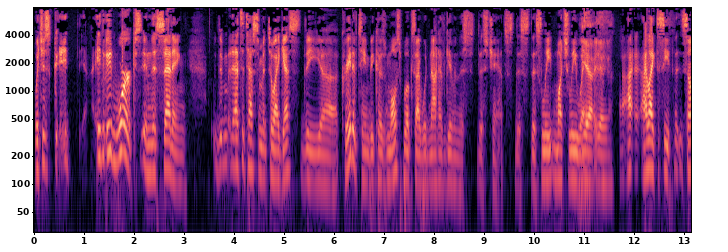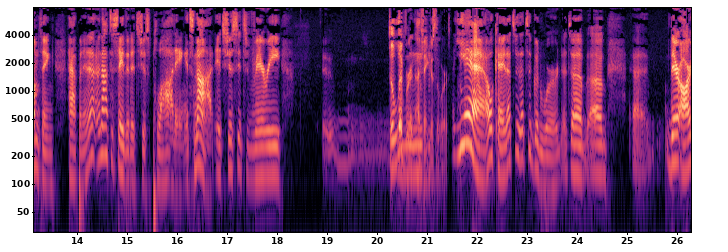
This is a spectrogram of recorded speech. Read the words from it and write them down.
which is, it, it, it works in this setting. That's a testament to, I guess, the uh, creative team because most books I would not have given this this chance, this this lee- much leeway. Yeah, yeah, yeah. I, I like to see th- something happen, and not to say that it's just plotting. It's not. It's just it's very Deliberate, I think is the word. yeah. Okay, that's a, that's a good word. It's a uh, uh, there are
